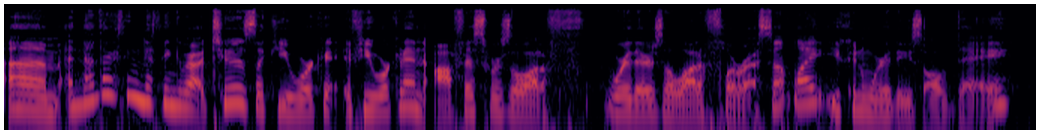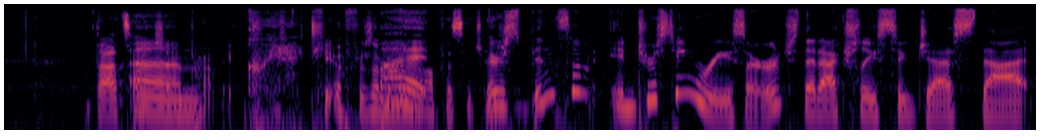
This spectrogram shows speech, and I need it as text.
Um, another thing to think about too is like you work at, if you work in an office where there's a lot of where there's a lot of fluorescent light, you can wear these all day. That's actually Um, probably a great idea for someone in an office situation. There's been some interesting research that actually suggests that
